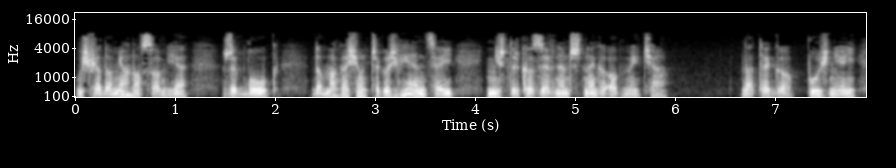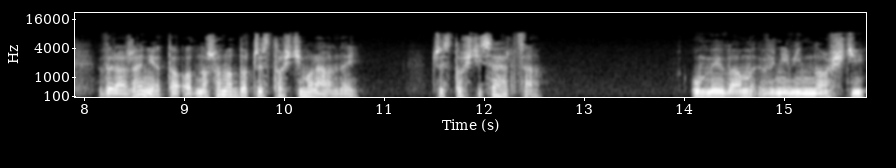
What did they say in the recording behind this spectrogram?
uświadomiono sobie, że Bóg domaga się czegoś więcej niż tylko zewnętrznego obmycia. Dlatego później wyrażenie to odnoszono do czystości moralnej, czystości serca. Umywam w niewinności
